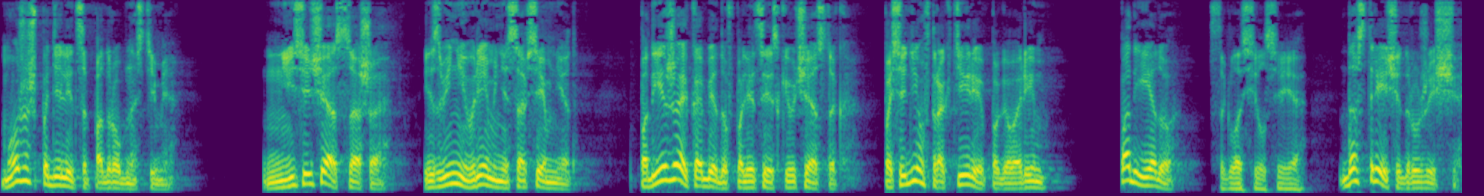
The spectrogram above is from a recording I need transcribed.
«Можешь поделиться подробностями?» «Не сейчас, Саша. Извини, времени совсем нет. Подъезжай к обеду в полицейский участок. Посидим в трактире, поговорим». «Подъеду», — согласился я. «До встречи, дружище».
